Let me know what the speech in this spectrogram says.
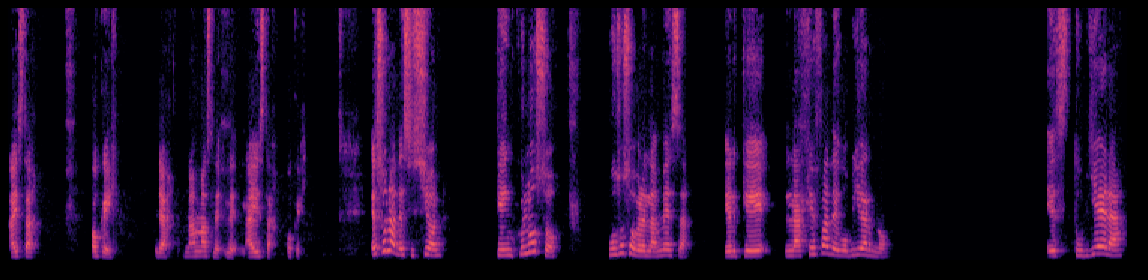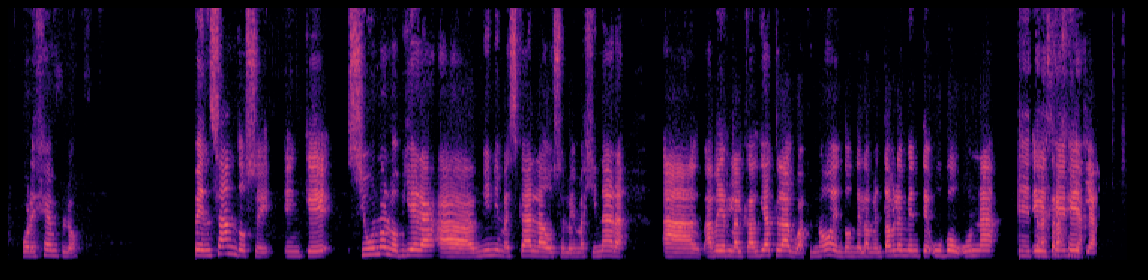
Ahí está. Ok, ya, nada más, ahí está, ok. Es una decisión que incluso puso sobre la mesa el que la jefa de gobierno estuviera, por ejemplo, pensándose en que si uno lo viera a mínima escala o se lo imaginara a, ver la alcaldía Tláhuac, ¿no? En donde lamentablemente hubo una eh, eh, tragedia,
